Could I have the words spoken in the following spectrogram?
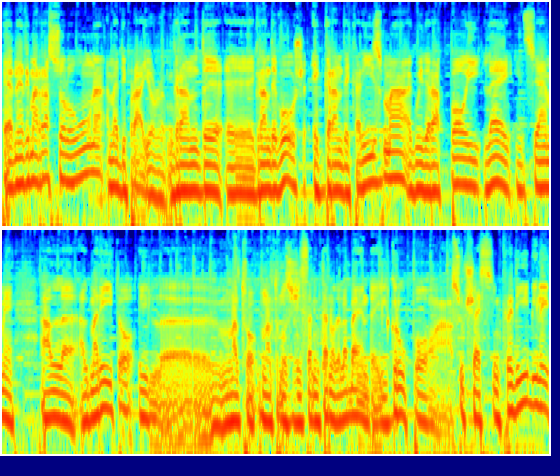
eh, ne rimarrà solo una, Maddie Pryor, grande, eh, grande voce e grande carisma, guiderà poi lei insieme al, al marito, il, eh, un, altro, un altro musicista all'interno della band, il gruppo ha successi incredibili,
